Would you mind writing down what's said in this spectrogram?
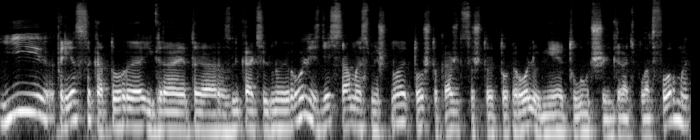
И пресса, которая играет развлечения развлекательную роль. И здесь самое смешное то, что кажется, что эту роль умеют лучше играть платформы.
